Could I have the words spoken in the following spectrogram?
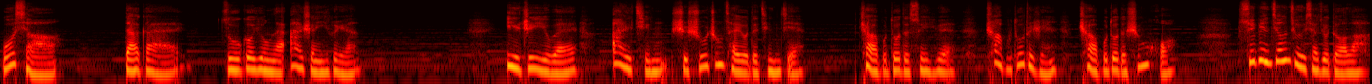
我想，大概足够用来爱上一个人。一直以为爱情是书中才有的情节，差不多的岁月，差不多的人，差不多的生活，随便将就一下就得了，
